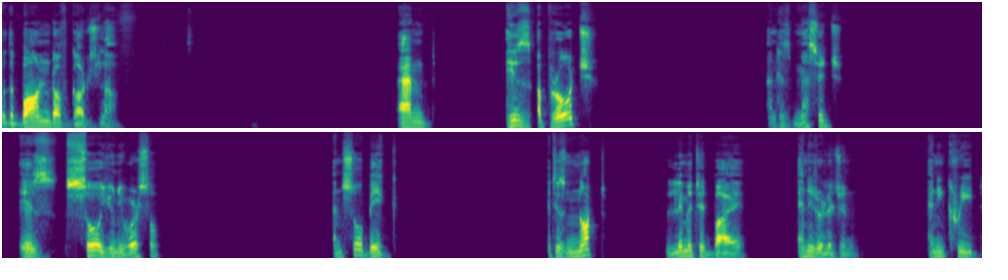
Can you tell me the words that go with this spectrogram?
with the bond of God's love. And his approach and his message is so universal and so big. It is not limited by any religion, any creed,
